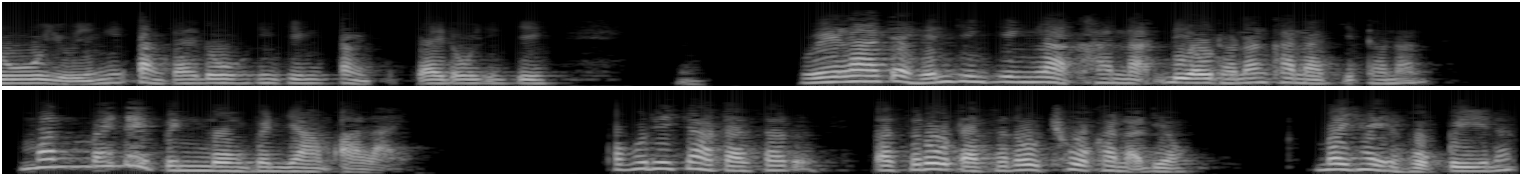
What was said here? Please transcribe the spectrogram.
ดูอยู่อย่างนี้ตั้งใจดูจริง ๆ ตั้งใจดูจริง ๆ เวลาจะเห็นจริง ๆล่ะขณะเดียวเท่านั้นขณะจิตเท่านั้น มันไม่ได้เป็นโมงเป็นยามอะไรพระพุทธเจ้าตรัสรู้ตรัสรู้ตรัสรู้ชั่วขณะเดียว ไม่ใช่หกปีนะ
